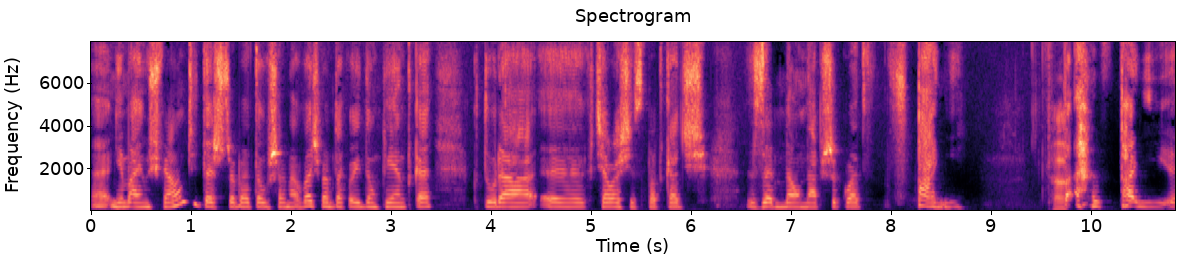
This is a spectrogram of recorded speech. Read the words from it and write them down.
e, nie mają świąt i też trzeba to uszanować. Mam taką jedną klientkę, która e, chciała się spotkać ze mną na przykład w pani. Tak. W, pani e,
